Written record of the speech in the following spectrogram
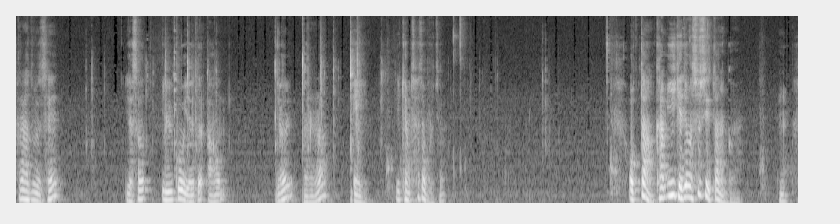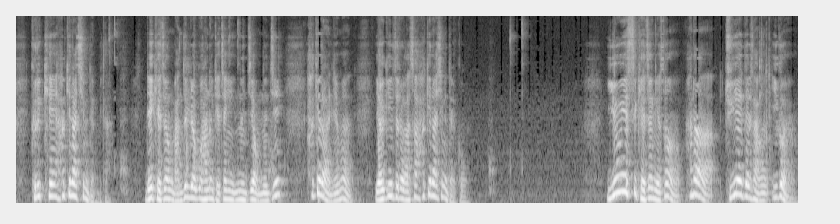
하나 둘 셋 여섯 일곱 여덟 아홉 열, 열하나, A 이렇게 한번 찾아보죠. 없다. 그럼 이 계정을 쓸 수 있다는 거예요. 음, 그렇게 확인하시면 됩니다. 내 계정 만들려고 하는 계정이 있는지 없는지 확인을 하려면 여기 들어가서 확인하시면 되고 iOS 계정에서 하나 주의해야 될 사항은 이거예요.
